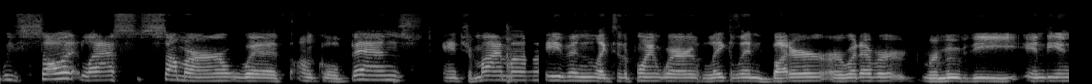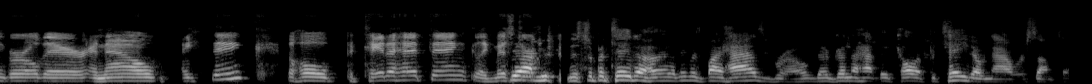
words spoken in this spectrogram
We saw it last summer with Uncle Ben's, Aunt Jemima, even like to the point where Lakeland Butter or whatever removed the Indian girl there. And now I think the whole potato head thing, like Mr. Yeah, Mr. Potato Head, I think it was by Hasbro. They're going to have, they call it potato now or something.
